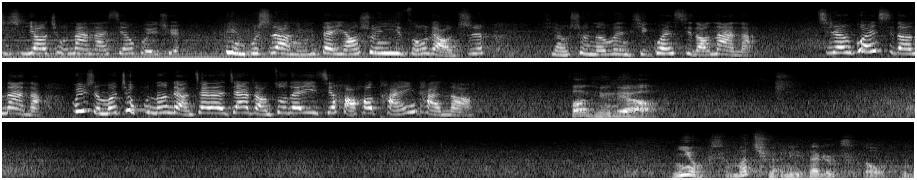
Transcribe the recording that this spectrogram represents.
只是要求娜娜先回去，并不是让你们带杨顺一走了之。杨顺的问题关系到娜娜，既然关系到娜娜，为什么就不能两家的家长坐在一起好好谈一谈呢？方婷婷，你有什么权利在这指责我父母？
